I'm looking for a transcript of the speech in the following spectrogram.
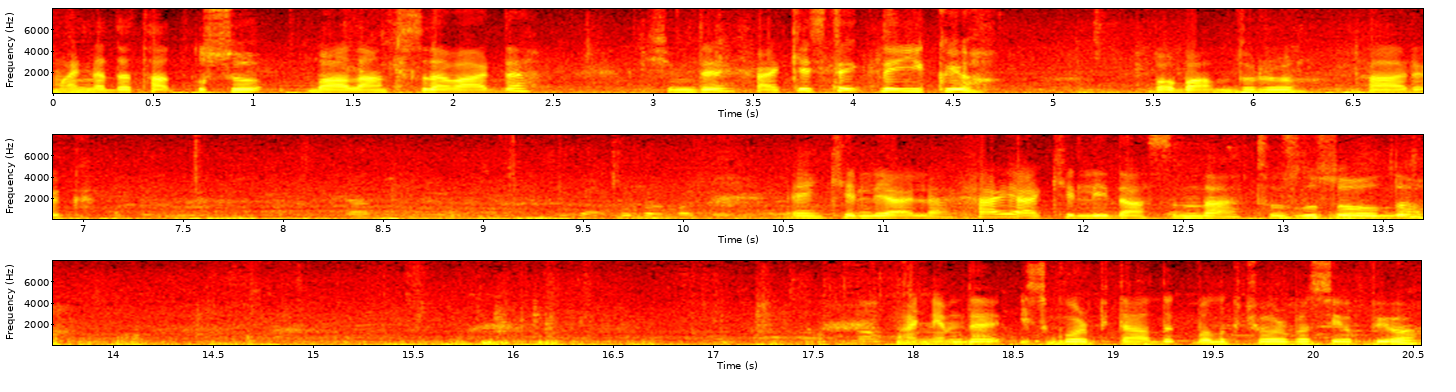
Marina'da tatlı su bağlantısı da vardı. Şimdi herkes tekneyi yıkıyor. Babam Duru, Tarık. En kirli yerler. Her yer kirliydi aslında. Tuzlu su oldu. Annem de iskorpit aldık. Balık çorbası yapıyor.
